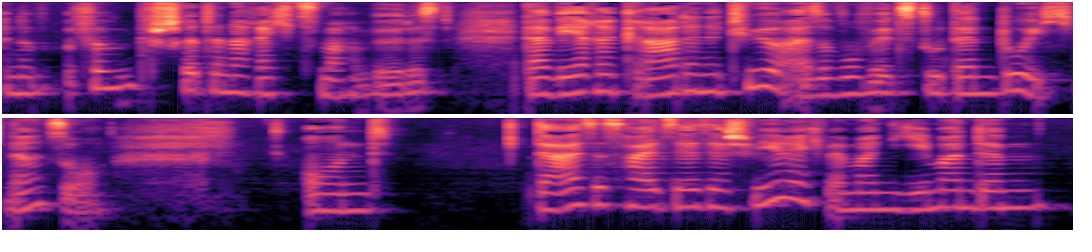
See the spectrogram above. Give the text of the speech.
wenn du fünf Schritte nach rechts machen würdest, da wäre gerade eine Tür. Also wo willst du denn durch, ne? So. Und da ist es halt sehr, sehr schwierig, wenn man jemandem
